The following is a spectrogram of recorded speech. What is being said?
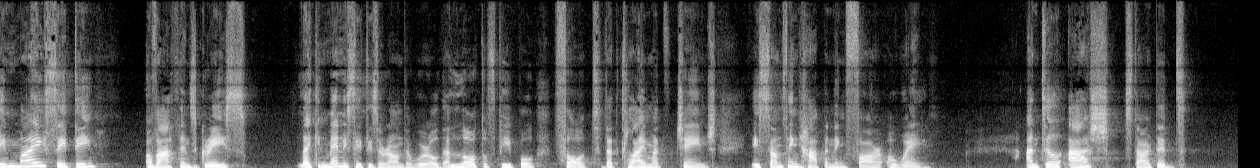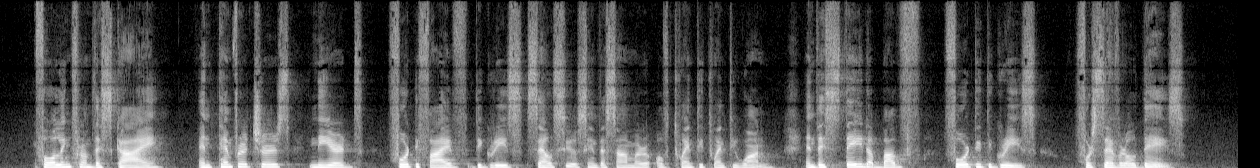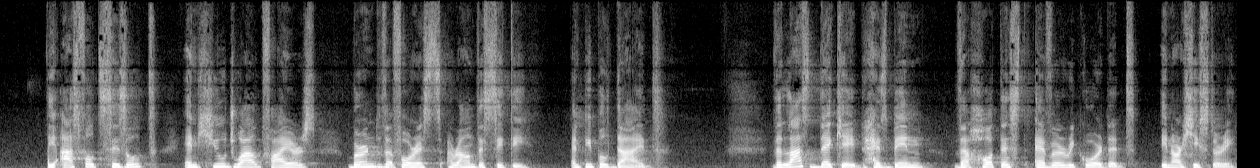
in my city of Athens, Greece, like in many cities around the world, a lot of people thought that climate change is something happening far away. Until ash started falling from the sky and temperatures neared 45 degrees Celsius in the summer of 2021. And they stayed above 40 degrees for several days. The asphalt sizzled and huge wildfires burned the forests around the city, and people died. The last decade has been the hottest ever recorded in our history.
